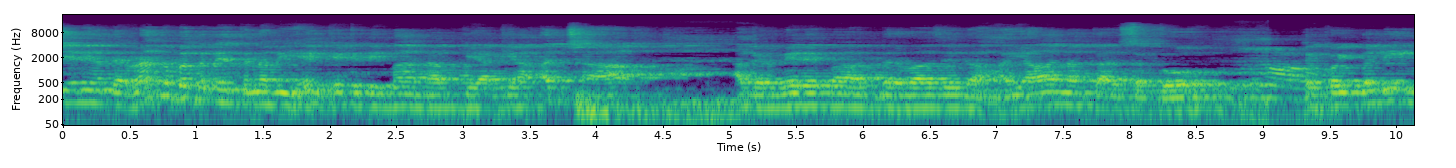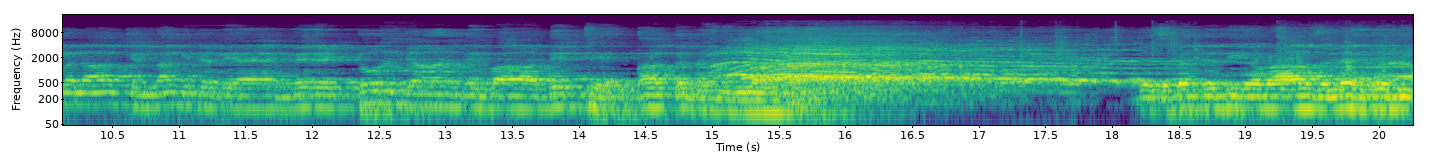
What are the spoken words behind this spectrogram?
چہریاں دے رنگ بدلے تو نبی ایک ایک دیمان آپ کیا کیا اچھا اگر میرے بعد دروازے دا حیا نہ کر سکو، تو کوئی گلی بلا کے لگ جلے ہے میرے ٹور جان دے بعد ایتھے اگ نہیں لایا جس بندے دی آواز لہجے دی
